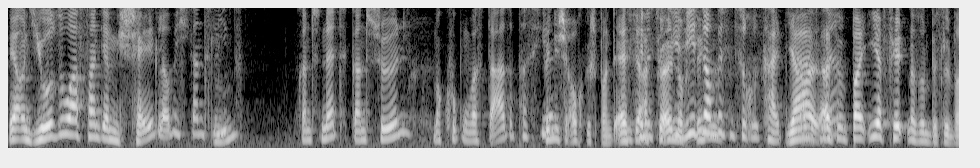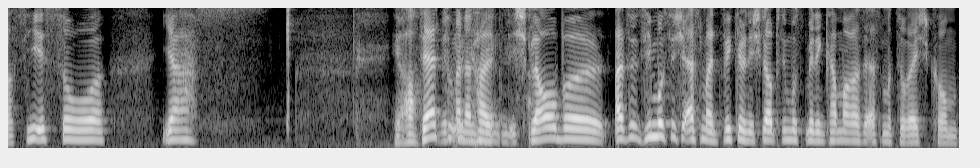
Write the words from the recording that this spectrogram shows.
Ja, und Josua fand ja Michelle, glaube ich, ganz lieb. Mhm. Ganz nett, ganz schön. Mal gucken, was da so passiert. Bin ich auch gespannt. Er ist ja du, aktuell sie noch sie ist noch ein bisschen zurückhaltend. Ja, ich, ne? also bei ihr fehlt mir so ein bisschen was. Sie ist so, ja, ja, sehr zurückhaltend. Ich glaube, also sie muss sich erstmal entwickeln. Ich glaube, sie muss mit den Kameras erstmal zurechtkommen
